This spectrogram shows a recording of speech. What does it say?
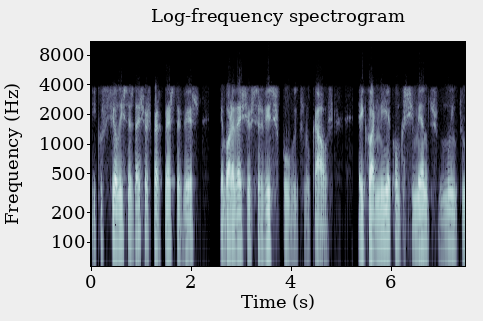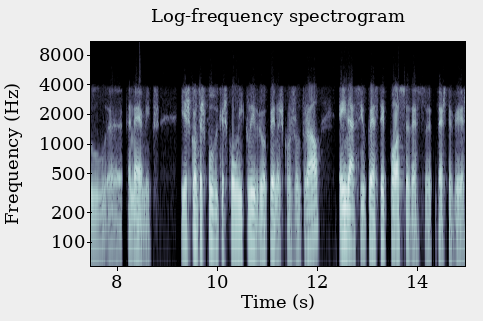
e que os socialistas deixam. Eu espero que desta vez, embora deixem os serviços públicos no caos a economia com crescimentos muito uh, anémicos e as contas públicas com um equilíbrio apenas conjuntural, ainda assim o PSD possa, desta vez,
